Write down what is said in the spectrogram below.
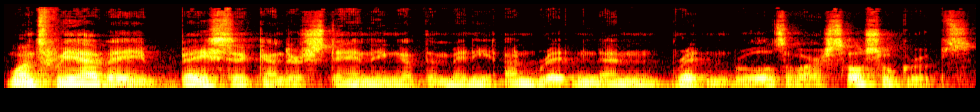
once we have a basic understanding of the many unwritten and written rules of our social groups?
